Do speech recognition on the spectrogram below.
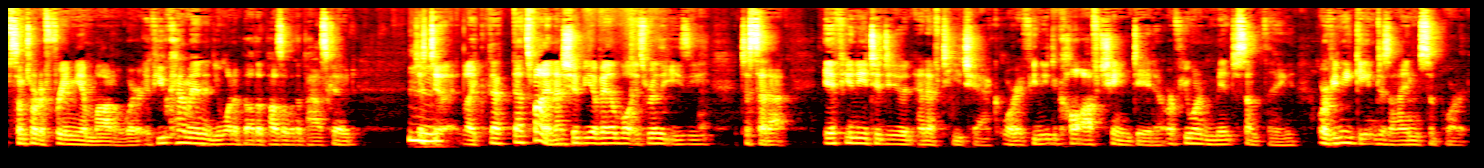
some sort of freemium model where if you come in and you want to build a puzzle with a passcode, just do it. Like that, that's fine. That should be available. It's really easy to set up. If you need to do an NFT check, or if you need to call off-chain data, or if you want to mint something, or if you need game design support,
